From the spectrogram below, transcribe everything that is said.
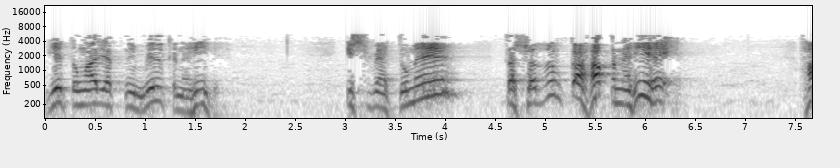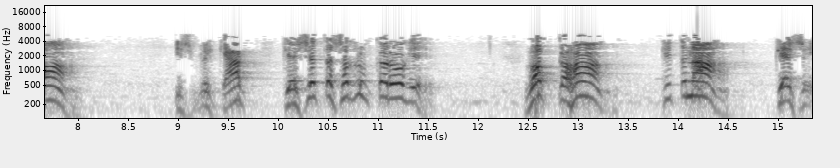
یہ تمہاری اپنی ملک نہیں ہے۔ اس میں تمہیں تصرف کا حق نہیں ہے۔ ہاں اس میں کیا، کیسے تصرف کرو گے؟ وقت کہاں، کتنا، کیسے؟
